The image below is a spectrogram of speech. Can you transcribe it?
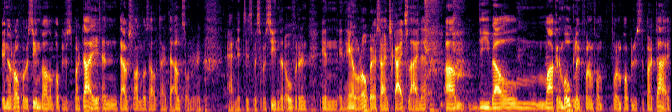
in Europa, we zien wel een populistische partij. En Duitsland was altijd de uitzondering. En het is, we- zien dat over in, in, heel Europa er zijn scheidslijnen ehm, die wel maken het mogelijk voor een, voor een populistische partij.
